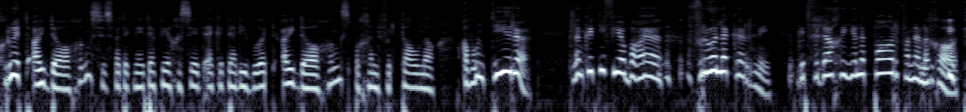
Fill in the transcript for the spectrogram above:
groot uitdagings, soos wat ek net vir jou gesê het, ek het nou die woord uitdagings begin vertaal na avonture. Klink dit nie vir jou baie vroliker nie? Ek het vandag 'n hele paar van hulle gehad.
